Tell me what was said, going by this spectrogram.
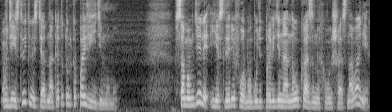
В действительности, однако, это только по-видимому. В самом деле, если реформа будет проведена на указанных выше основаниях,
